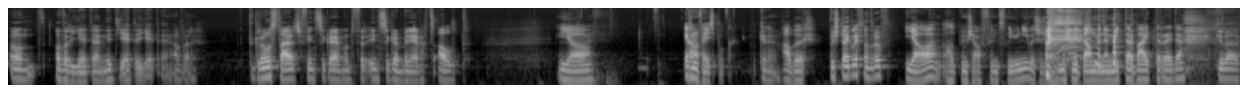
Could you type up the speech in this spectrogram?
Und, oder jeder, nicht jeder, jeder, aber der Großteil ist auf Instagram und für Instagram bin ich einfach zu alt. ja. Ich habe noch Facebook. Genau. Aber Bist du täglich noch drauf? Ja, halt beim Arbeiten im 9, weil sonst musst du mit anderen Mitarbeitern reden. Genau.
